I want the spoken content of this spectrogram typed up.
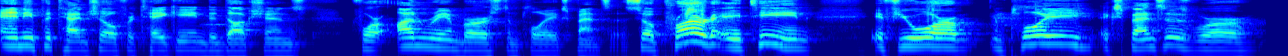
any potential for taking deductions for unreimbursed employee expenses. So prior to 18, if your employee expenses were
